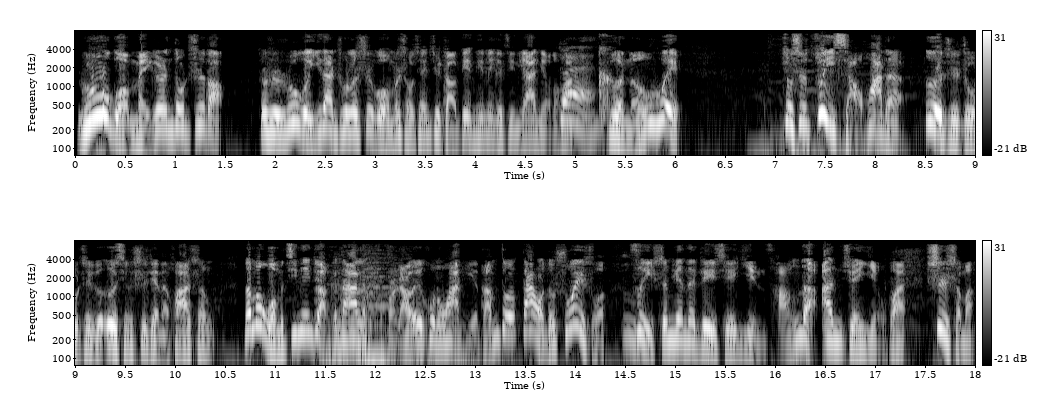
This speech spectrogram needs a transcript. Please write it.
如果每个人都知道，就是如果一旦出了事故，我们首先去找电梯那个紧急按钮的话，可能会就是最小化的遏制住这个恶性事件的发生。那么我们今天就想跟大家来伙儿聊一个互动话题，咱们都大家伙儿都说一说嗯自己身边的这些隐藏的安全隐患是什么，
